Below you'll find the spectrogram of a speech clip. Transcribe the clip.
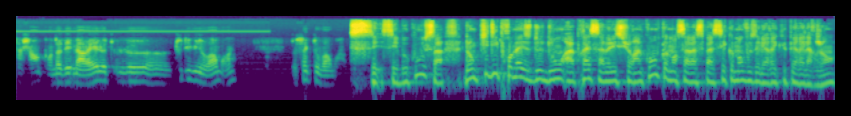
sachant qu'on a démarré le, euh, tout début novembre, hein, le 5 novembre. C'est beaucoup ça. Donc qui dit promesse de don, après ça va aller sur un compte, comment ça va se passer? Comment vous allez récupérer l'argent?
